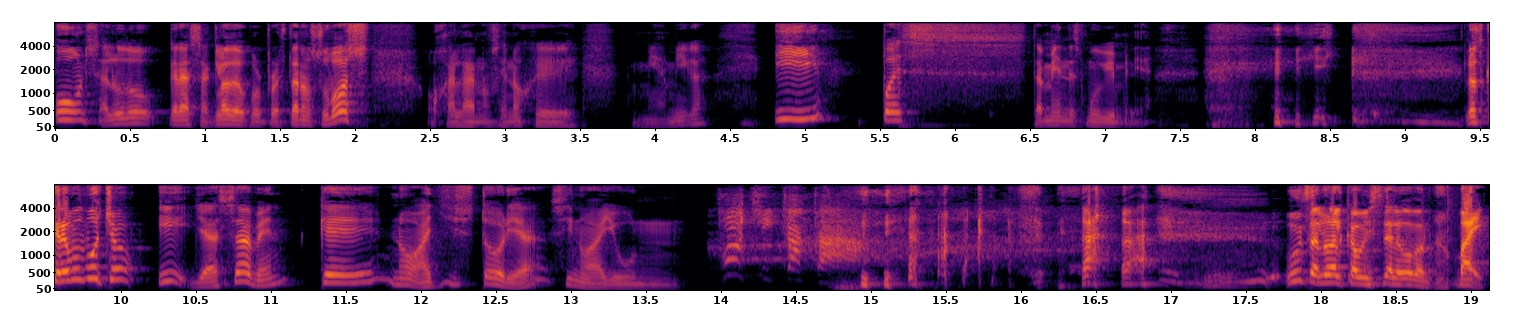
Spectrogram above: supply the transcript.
Un saludo, gracias a Claudio por prestarnos su voz. Ojalá no se enoje mi amiga. Y pues también es muy bienvenida. Los queremos mucho y ya saben que no hay historia si no hay un... un saludo al cabecita del algodón. Bye.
